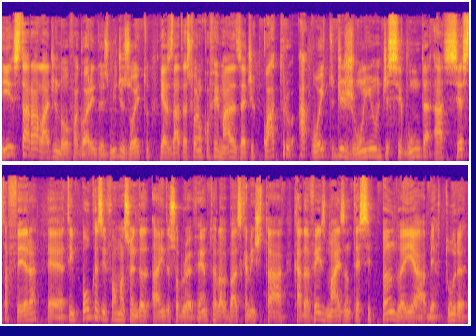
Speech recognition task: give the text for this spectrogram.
e estará lá de novo agora em 2018. E as datas foram confirmadas, é de 4 a 8 de junho, de segunda a sexta-feira. É, tem poucas informações ainda, sobre o evento, ela basicamente está cada vez mais antecipando aí a abertura,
